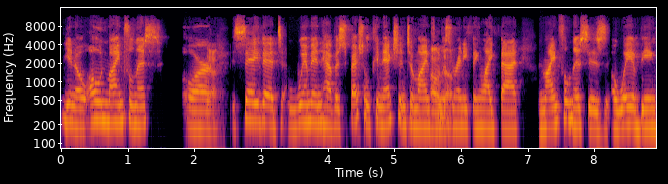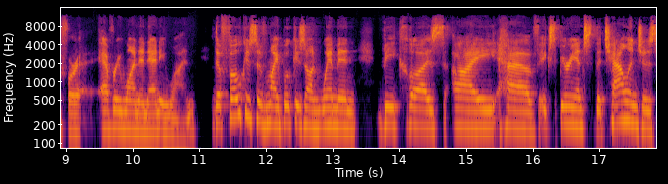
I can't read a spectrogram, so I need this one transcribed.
you know own mindfulness or yeah. say that women have a special connection to mindfulness oh, no. or anything like that. Mindfulness is a way of being for everyone and anyone. The focus of my book is on women because I have experienced the challenges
